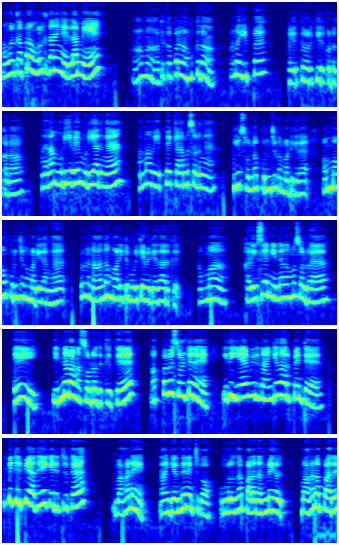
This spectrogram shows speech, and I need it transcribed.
அவங்களுக்கு அப்புறம் உங்களுக்கு தானேங்க எல்லாமே? ஆமா அதுக்கப்புறம் நமக்கு தான் ஆனா இப்ப? இருக்கிற வரைக்கும் இருக்கட்டும் கலா அதெல்லாம் முடியவே முடியாதுங்க. அம்மாவை எப்பயே கிளம்ப சொல்லுங்க. நீ சொன்னா புரிஞ்சுக்க மாட்டேங்கிற. அம்மாவும் புரிஞ்சுக்க மாட்டேங்கிறாங்க. இல்ல நான் தான் மாடிட்டு முடிக்க வேண்டியதா இருக்கு. அம்மா கடைசியா நீ என்னதாம்மா சொல்ற? ஏய் என்னடா நான் சொல்றதுக்கு இருக்கு? அப்பவே சொல்லிட்டேனே. இது ஏன் வீடு நான் இங்கே தான் இருப்பேன்ட்டு. திருப்பி திருப்பி அதையே கேட்டுட்டு இருக்க? மகனே நான் இங்க வந்து நினைச்சுக்கோ உங்களுக்கு தான் பல நன்மைகள். மகனை பாரு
